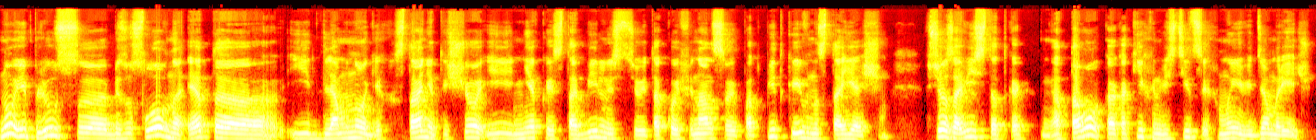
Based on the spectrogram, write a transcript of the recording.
Ну и плюс, э, безусловно, это и для многих станет еще и некой стабильностью и такой финансовой подпиткой и в настоящем. Все зависит от, как, от того, о каких инвестициях мы ведем речь.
